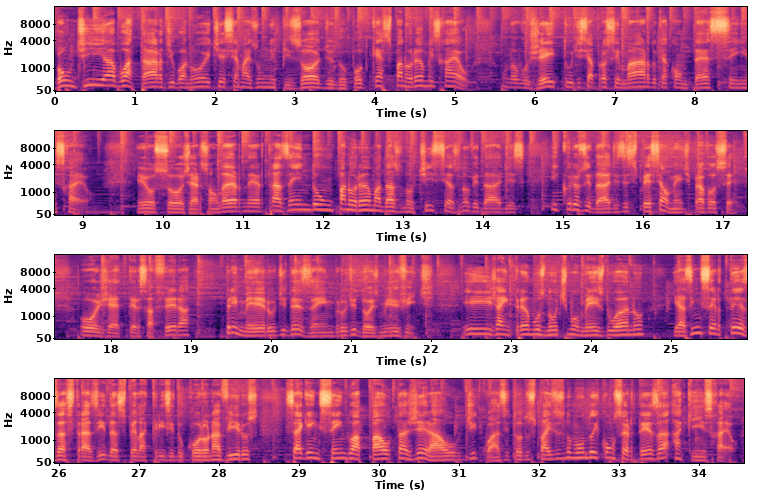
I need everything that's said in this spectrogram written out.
Bom dia, boa tarde, boa noite. Esse é mais um episódio do podcast Panorama Israel, um novo jeito de se aproximar do que acontece em Israel. Eu sou Gerson Lerner, trazendo um panorama das notícias, novidades e curiosidades especialmente para você. Hoje é terça-feira, 1 de dezembro de 2020 e já entramos no último mês do ano e as incertezas trazidas pela crise do coronavírus seguem sendo a pauta geral de quase todos os países do mundo e com certeza aqui em Israel.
